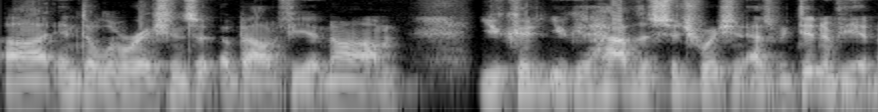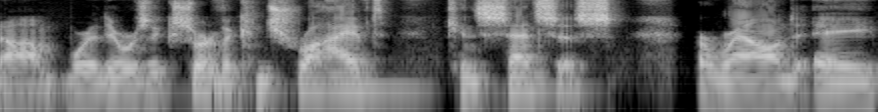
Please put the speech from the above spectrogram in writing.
uh, in deliberations about Vietnam, you could you could have the situation as we did in Vietnam, where there was a sort of a contrived consensus around a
